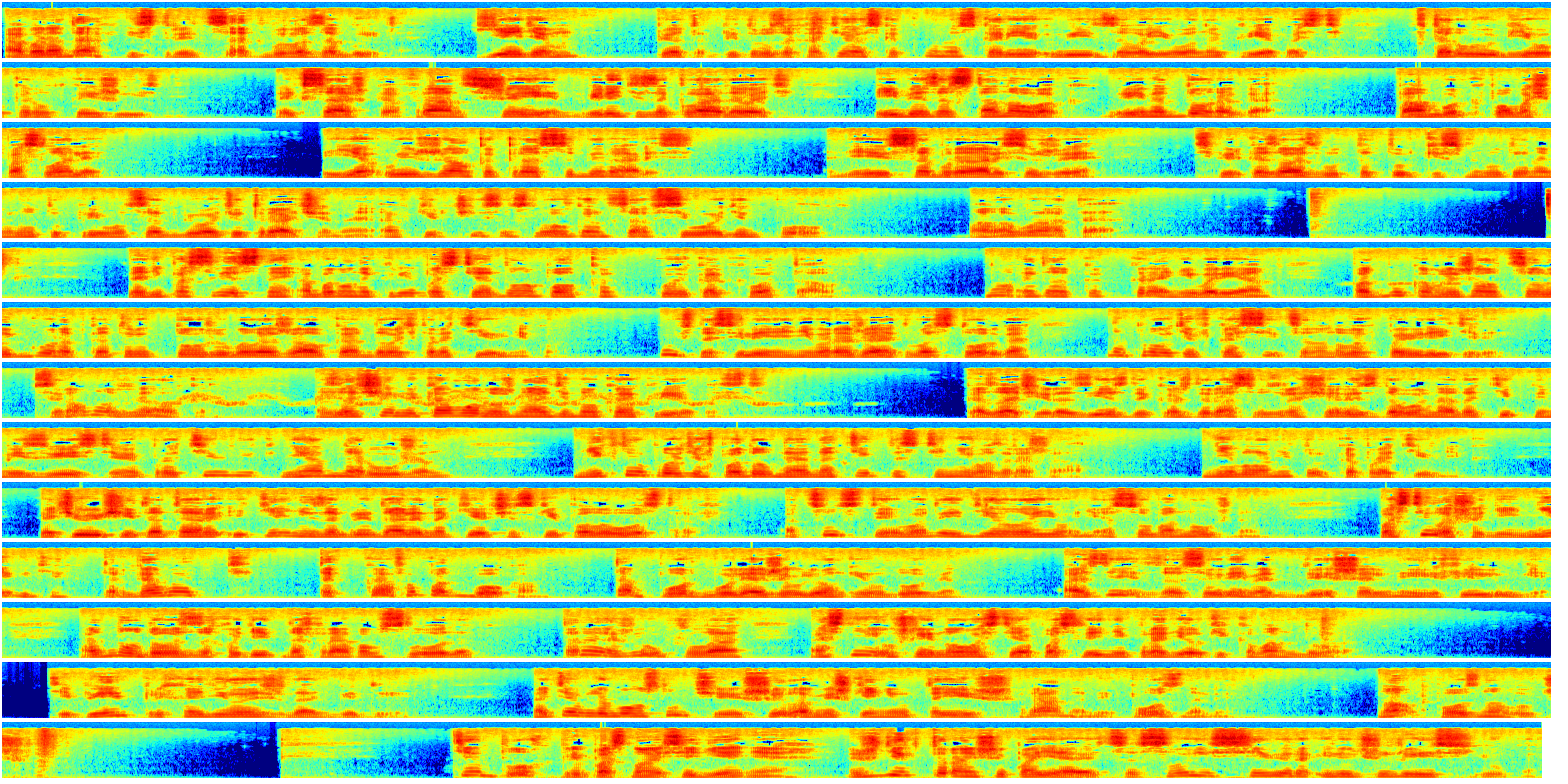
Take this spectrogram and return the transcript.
О бородах и стрельцах было забыто. «Едем!» Петр, Петру захотелось как можно скорее увидеть завоеванную крепость, вторую в его короткой жизни. «Алексашка, Франц, Шейн, велите закладывать! И без остановок, время дорого! Памбург помощь послали?» Я уезжал, как раз собирались. Надеюсь, собрались уже. Теперь казалось, будто турки с минуты на минуту примутся отбивать утраченное, а в Керчи со слов гонца всего один полк. Маловато. Для непосредственной обороны крепости одного полка кое-как хватало. Но это как крайний вариант. Под боком лежал целый город, который тоже было жалко отдавать противнику. Пусть население не выражает восторга, напротив, косится на новых повелителей. Все равно жалко. А зачем и кому нужна одинокая крепость? Казачьи разъезды каждый раз возвращались с довольно однотипными известиями. Противник не обнаружен. Никто против подобной однотипности не возражал. Не было не только противник. Кочующие татары и те не забредали на Керченский полуостров. Отсутствие воды делало его не особо нужным. Пасти лошадей негде, торговать так кафа под боком. Там порт более оживлен и удобен. А здесь за все время две шальные филюги. Одну удалось захватить на храпом лодок, Вторая же ушла, а с ней ушли новости о последней проделке командора. Теперь приходилось ждать беды. Хотя в любом случае шило в мешке не утаишь, рано ли, поздно ли. Но поздно лучше. Тем плохо крепостное сидение. Жди, кто раньше появится, свои с севера или чужие с юга.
